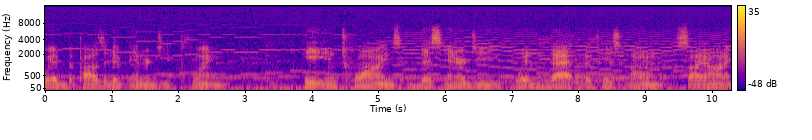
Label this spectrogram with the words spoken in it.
with the positive energy plane. He entwines this energy with that of his own psionic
